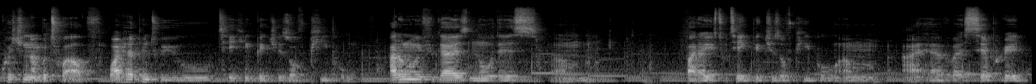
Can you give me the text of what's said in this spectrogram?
question number 12. What happened to you taking pictures of people? I don't know if you guys know this, um, but I used to take pictures of people. Um, I have a separate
